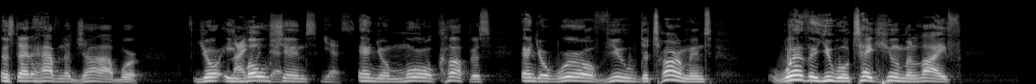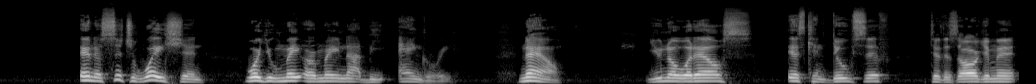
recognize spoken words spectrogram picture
Instead of having a job where your Life or death. emotions Yes. and your moral compass and your worldview determines whether you will take human life in a situation where you may or may not be angry. Now, you know what else is conducive to this argument?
